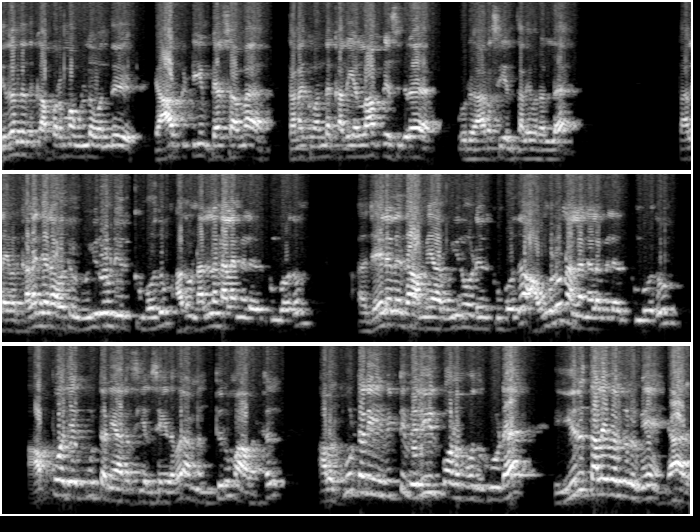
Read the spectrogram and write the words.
இறந்ததுக்கு அப்புறமா உள்ள வந்து யார்கிட்டயும் பேசாம தனக்கு வந்த கதையெல்லாம் பேசுகிற ஒரு அரசியல் தலைவர் அல்ல. தலைவர் கலைஞர் அவர்கள் உயிரோடு இருக்கும்போதும் அதுவும் நல்ல நிலைமையில இருக்கும்போதும் ஜெயலலிதா அம்மையார் உயிரோடு இருக்கும்போது அவங்களும் நல்ல நிலைமையில இருக்கும்போதும் அப்போதைய கூட்டணி அரசியல் செய்தவர் அண்ணன் திருமா அவர்கள். அவர் கூட்டணியை விட்டு வெளியில் போன போது கூட இரு தலைவர்களுமே யார்?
